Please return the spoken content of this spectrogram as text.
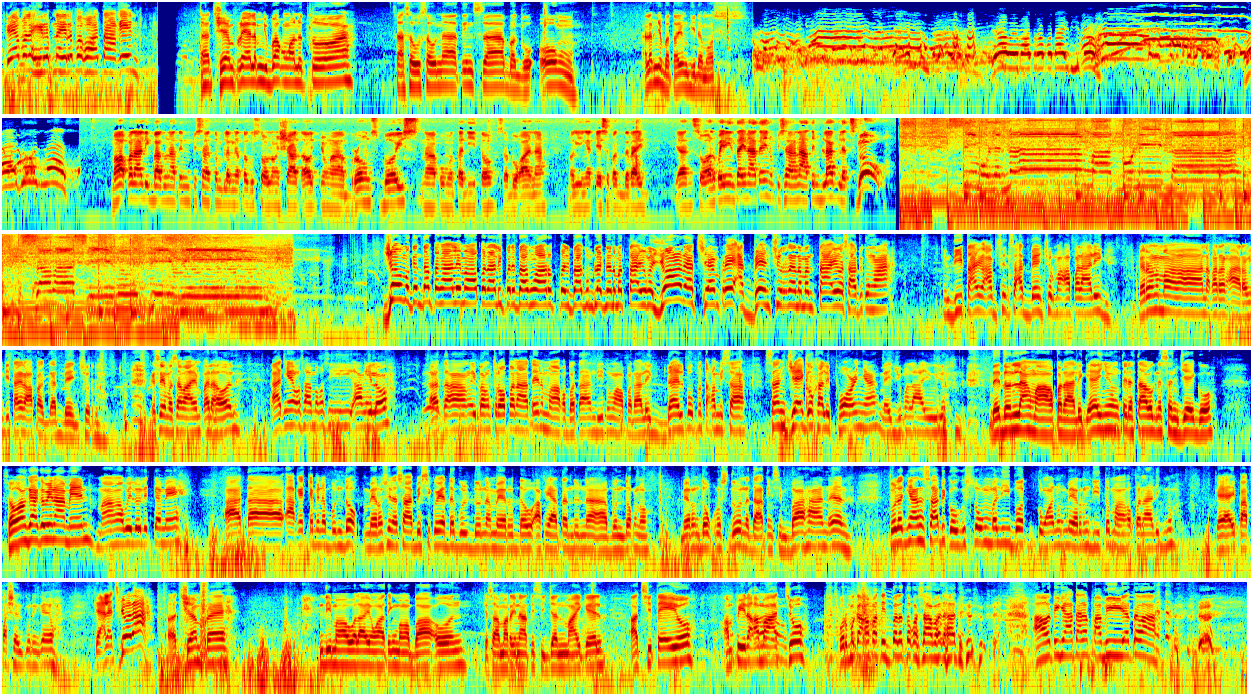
Kaya pala hirap na hirap ako hatakin. At syempre alam nyo ba kung ano to? Sasawsaw natin sa bagoong. Alam nyo ba to yung ginamos? Yeah, may mga tropa tayo dito. My goodness! Mga panalig, bago natin umpisa itong vlog na to, gusto ko lang shoutout yung ah, Bronze Boys na pumunta dito sa Bukana. Mag-ingat kayo sa pag-drive. Yan, so ano pa hinihintay natin? Umpisa na natin vlog. Let's go! Simulan ng Yo, magandang tanghali mga panalig, panibagong araw at panibagong vlog na naman tayo ngayon. At syempre, adventure na naman tayo. Sabi ko nga, hindi tayo absent sa adventure mga panalig. Pero nung mga nakarang araw, hindi tayo nakapag-adventure. Kasi masama yung panahon. At ngayon kasama ko si Angelo At ang ibang tropa natin, mga kabataan dito mga panalig. Dahil pupunta kami sa San Diego, California. Medyo malayo yun. De doon lang mga kapanalig. Ayun yung tinatawag na San Diego So ang gagawin namin, will ulit kami at uh, akit kami na bundok. Meron sinasabi si Kuya Dagul doon na meron daw akyatan doon na bundok no. Meron daw cruise doon na dating simbahan. Ayan. Tulad nga sa sabi ko, gusto kong malibot kung anong meron dito mga kapanalig no. Kaya ipapasyal ko rin kayo. Kaya let's go na! At syempre, hindi mawawala yung ating mga baon. Kasama rin natin si John Michael at si Teo, ang pinakamacho. Puro magkakapatid pala to kasama natin. Outing yata ng pamilya to ah.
